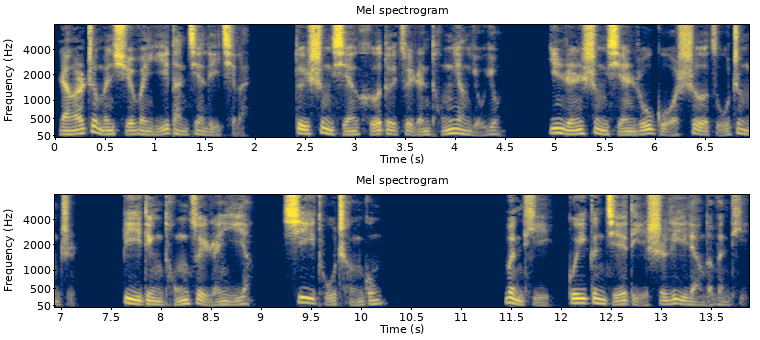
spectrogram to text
然而，这门学问一旦建立起来，对圣贤和对罪人同样有用。因人圣贤如果涉足政治，必定同罪人一样，希图成功。问题归根结底是力量的问题。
